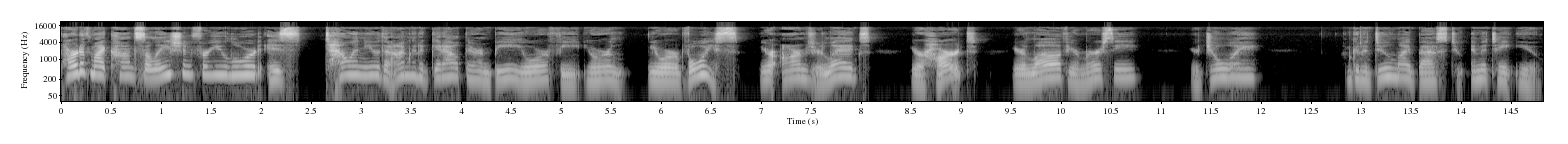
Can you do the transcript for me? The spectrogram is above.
part of my consolation for you, Lord, is telling you that I'm going to get out there and be your feet, your your voice, your arms, your legs, your heart, your love, your mercy, your joy. I'm going to do my best to imitate you.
